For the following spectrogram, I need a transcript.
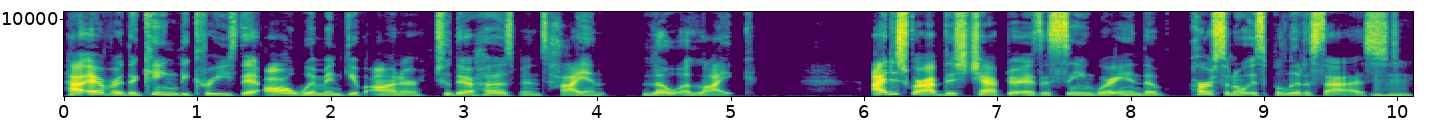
However, the king decrees that all women give honor to their husbands, high and low alike. I describe this chapter as a scene wherein the personal is politicized Mhm.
